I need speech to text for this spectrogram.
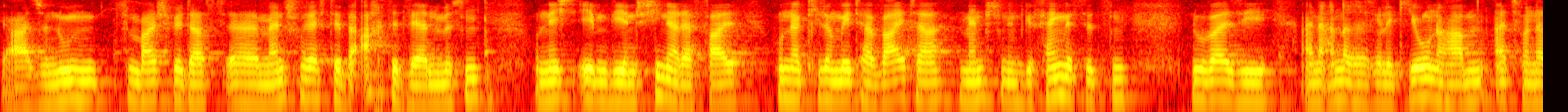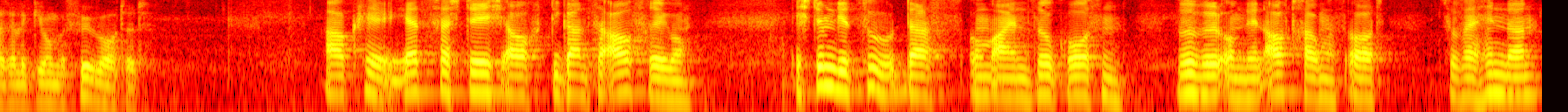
Ja, also nun zum Beispiel, dass äh, Menschenrechte beachtet werden müssen und nicht eben wie in China der Fall 100 Kilometer weiter Menschen im Gefängnis sitzen, nur weil sie eine andere Religion haben, als von der Religion befürwortet. Okay, jetzt verstehe ich auch die ganze Aufregung. Ich stimme dir zu, dass um einen so großen Wirbel um den Austragungsort zu verhindern,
